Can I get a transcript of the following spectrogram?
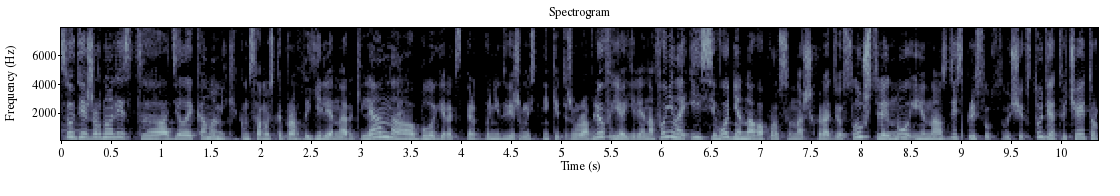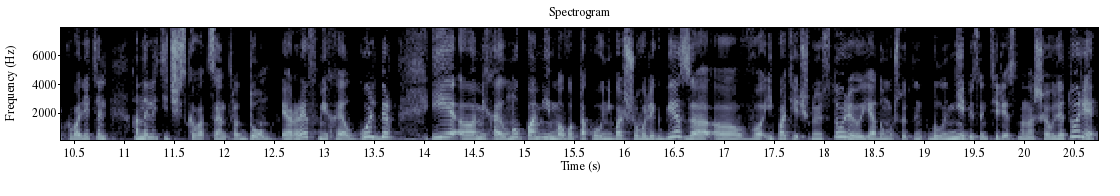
В студии журналист э, отдела экономики «Комсомольской правды» Елена Аркелян, э, блогер-эксперт по недвижимости Никита Журавлев, я Елена Фонина. И сегодня на вопросы наших радиослушателей, ну и нас здесь присутствующих в студии, отвечает руководитель аналитического центра «Дом РФ» Михаил Гольберг. И, э, Михаил, ну помимо вот такого небольшого ликбеза в ипотечную историю, я думаю, что это было не безинтересно нашей аудитории,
